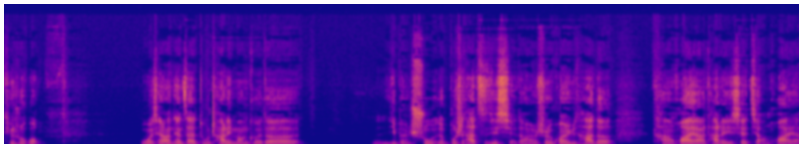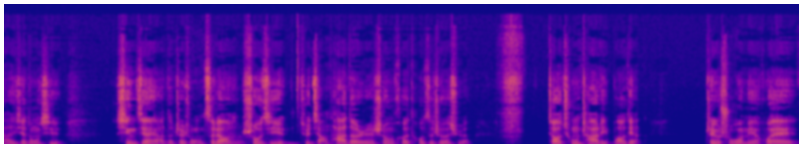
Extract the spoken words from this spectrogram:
听说过。我前两天在读查理芒格的一本书，就不是他自己写的，而是关于他的谈话呀、他的一些讲话呀、一些东西、信件呀的这种资料收集，就讲他的人生和投资哲学，叫《穷查理宝典》。这个书我们也会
